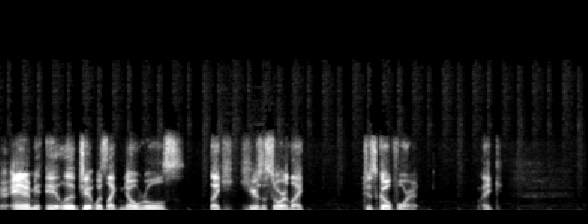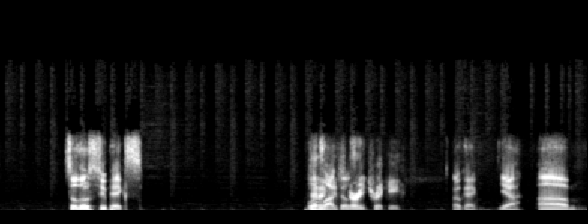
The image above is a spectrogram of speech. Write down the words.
And I mean, it legit was like no rules. Like, here's a sword. Like, just go for it. Like, so those two picks. then Let's gets very tricky. Okay. Yeah. Um.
